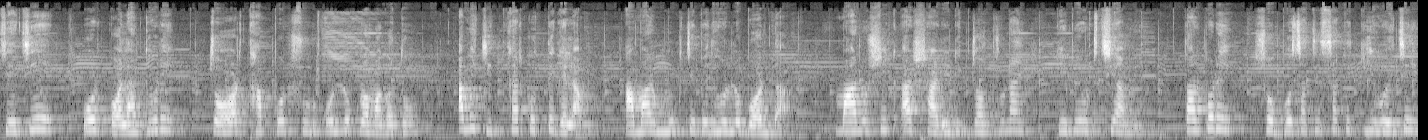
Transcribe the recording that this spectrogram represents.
চেঁচিয়ে ওর কলার ধরে চর থাপ্পড় শুরু করল ক্রমাগত। আমি চিৎকার করতে গেলাম। আমার মুখ চেপে ধরলো বর্দা। মানসিক আর শারীরিক যন্ত্রণায় কেঁপে উঠছি আমি। তারপরে সব্যসাচীর সাথে কি হয়েছে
